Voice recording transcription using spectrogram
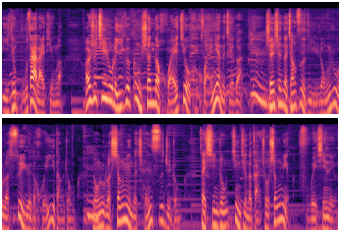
已经不再来听了，而是进入了一个更深的怀旧和怀念的阶段，嗯，深深地将自己融入了岁月的回忆当中，嗯融入了生命的沉思之中，在心中静静地感受生命，抚慰心灵。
